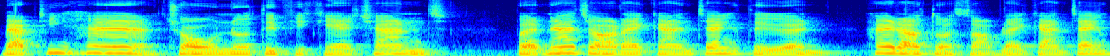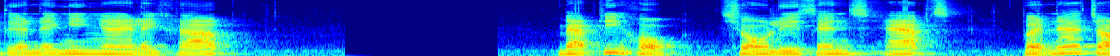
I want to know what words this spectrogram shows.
แบบที่ 5 Show Notifications เปิดหน้าจอรายการแจ้งเตือน ให้เราตรวจสอบรายการแจ้งเตือนได้ง่าย ๆ เลยครับ แบบที่ 6 Show Recent Apps เปิดหน้าจอ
